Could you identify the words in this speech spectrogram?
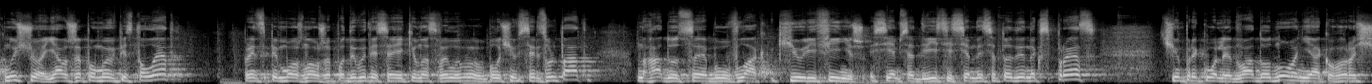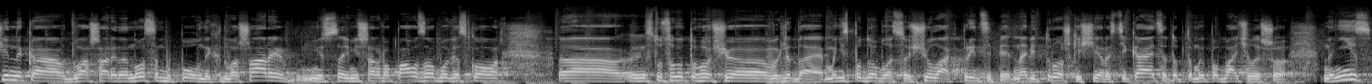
Так, ну що, я вже помив пістолет. В принципі, можна вже подивитися, який у нас вийшов результат. Нагадую, це був лак Curie Finish 7271 Express. Чим прикольний, два до одного, ніякого розчинника, два шари наносимо, повних два шари, між, міжшарова пауза обов'язково. Е, стосовно того, що виглядає, мені сподобалося, що лак, в принципі, навіть трошки ще розтікається. Тобто ми побачили, що наніс,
